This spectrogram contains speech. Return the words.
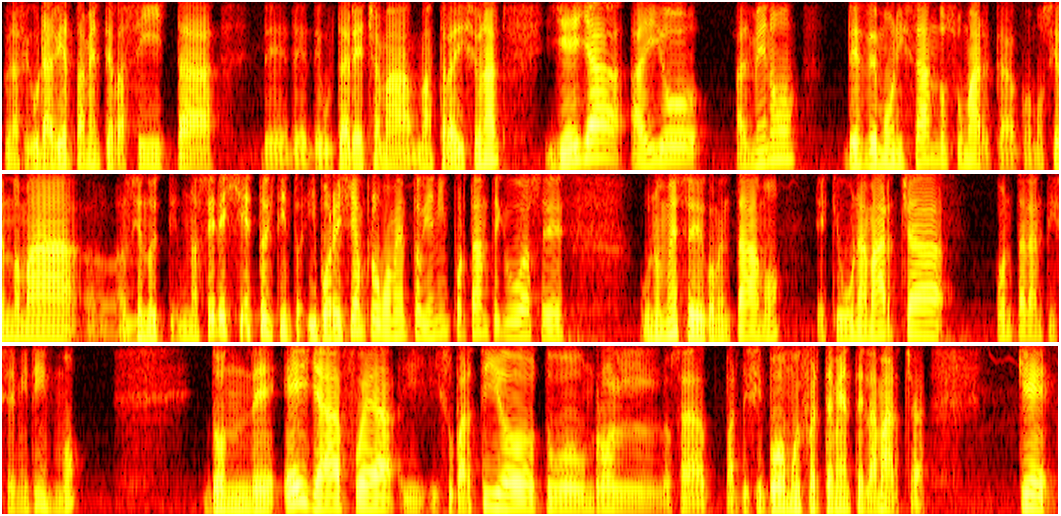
una figura abiertamente racista, de, de, ultraderecha más, más tradicional, y ella ha ido al menos desdemonizando su marca, como siendo más, uh, mm. haciendo una serie de gestos distintos. Y por ejemplo, un momento bien importante que hubo hace unos meses que comentábamos, es que hubo una marcha contra el antisemitismo, donde ella fue y, y, su partido tuvo un rol, o sea, participó muy fuertemente en la marcha que,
